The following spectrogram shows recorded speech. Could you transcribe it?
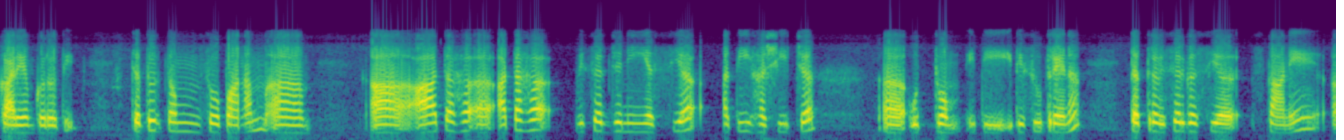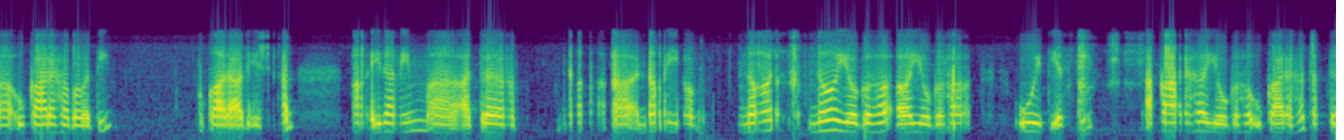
कार्यं करोति। चतुर्थं सोपानं आतः, अतः विसर्जनीयस्य अतिहसि च उत्वम् इति इति सूत्रेण तत्र विसर्गस्य स्थाने उकारः भवति, उकारादेशः। इदानीम् अत्र न योगः अयोगः उ इति अस्ति। अकारः, योगः, उकारः तत्र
